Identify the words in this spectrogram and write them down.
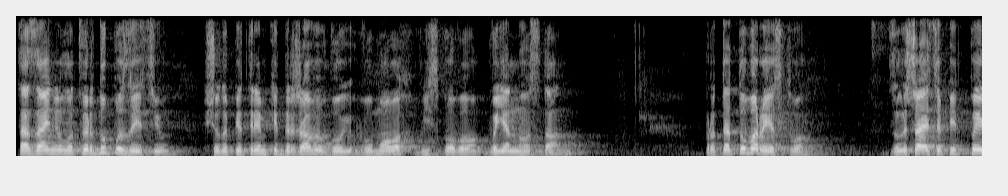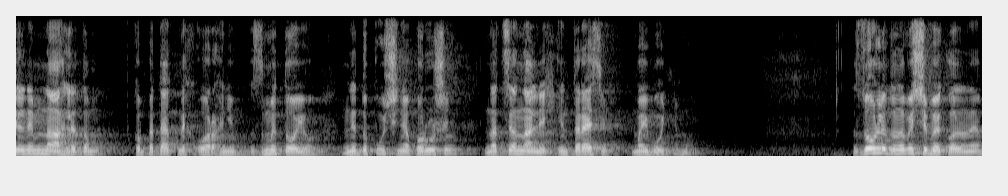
та зайняло тверду позицію щодо підтримки держави в умовах військового воєнного стану. Проте товариство залишається під пильним наглядом компетентних органів з метою недопущення порушень національних інтересів в майбутньому. З огляду на вище викладене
